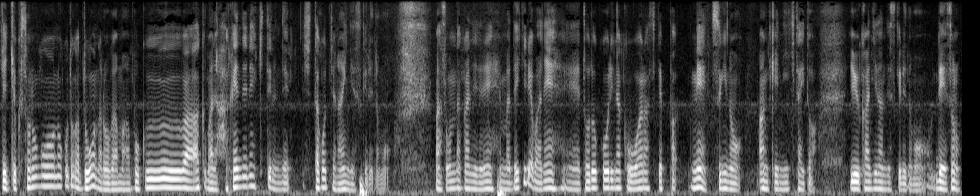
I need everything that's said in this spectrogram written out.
結局その後のことがどうなろうが、まあ僕はあくまで派遣でね、来てるんで知ったことじゃないんですけれども、まあそんな感じでね、まあできればね、えー、滞りなく終わらせてパ、ね、次の案件に行きたいという感じなんですけれども、で、その、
